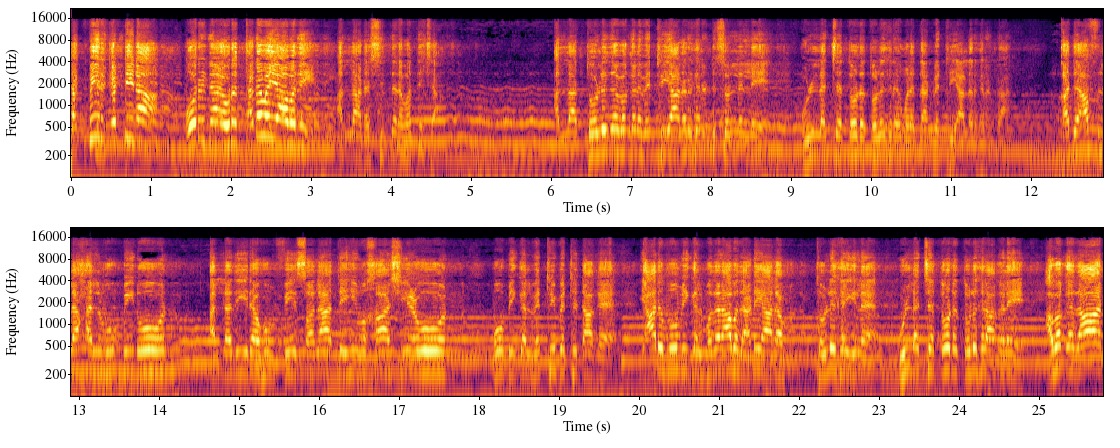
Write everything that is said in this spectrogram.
தக்பீர் கட்டினா ஒரு ஒரு தடவையாவது அல்லாட சிந்தனை வந்துச்சா? அல்லாஹ் தொழுதவங்களை வெற்றியாளர்கள் என்று சொல்லலே. உள்ளச்சத்தோட தொழுகிறவங்களை தான் வெற்றியாளர்கள் என்றான். அது அஃப்லஹல் முஃமினூன் அல்லதீனஹும் ஃபீ ஸலாத்திஹிம் ஹாஷிஊன் மூமிங்கள் வெற்றி பெற்றுட்டாங்க. யாரு மூமிகள் முதலாவது அடையாளம் தொழுகையில உள்ளச்சத்தோடு தொழுகிறாங்களே அவங்கதான்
